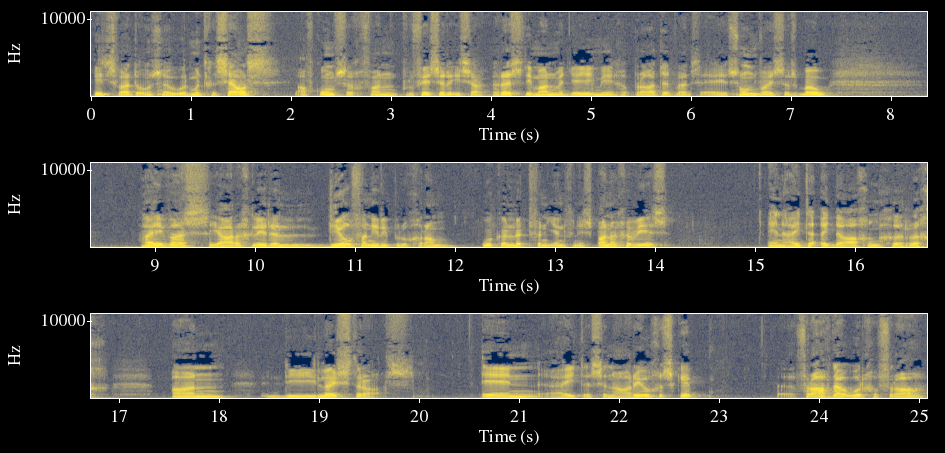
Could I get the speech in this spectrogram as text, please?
iets wat ons nou oor moet gesels afkomstig van professor Isak Rus, die man wat jy mee gepraat het wat sy sonwysers bou. Hy was jare gelede deel van hierdie program, ook 'n lid van een van die spanne gewees en hy het 'n uitdaging gerig aan die luisteraars. En hy het 'n scenario geskep, eh, vraag daaroor gevra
